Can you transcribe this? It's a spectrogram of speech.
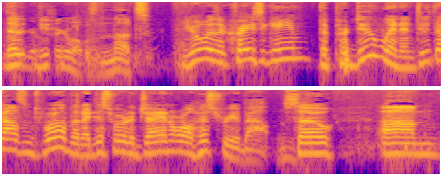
the, Sugar, Sugar Bowl was nuts. you know what was a crazy game? The Purdue win in 2012 that I just wrote a giant oral history about. So um,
